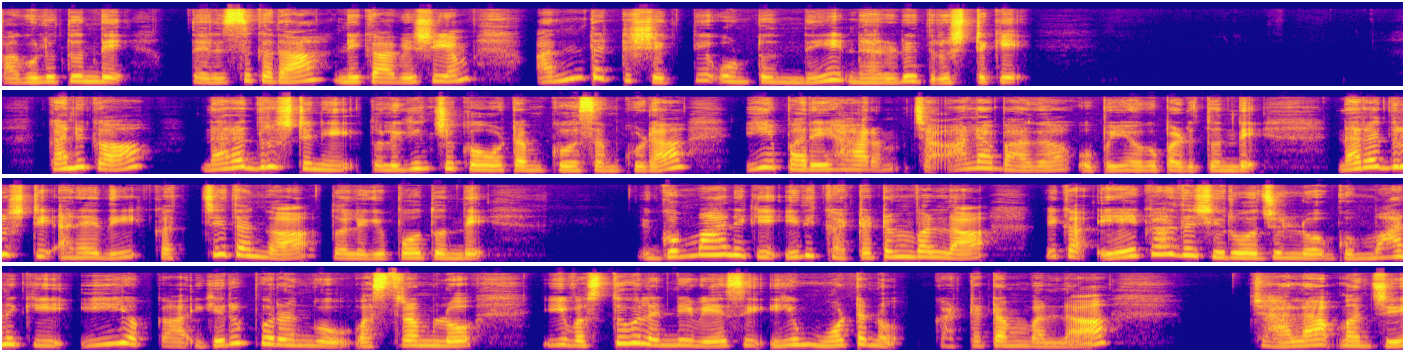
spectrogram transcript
పగులుతుంది. తెలుసు కదా నీకు ఆ విషయం? అంతటి శక్తి ఉంటుంది నరుడి దృష్టికి. కనుక నరదృష్టిని తొలగించుకోవటం కోసం కూడా ఈ పరిహారం చాలా బాగా ఉపయోగపడుతుంది. నరదృష్టి అనేది ఖచ్చితంగా తొలగిపోతుంది. గుమ్మానికి ఇది కట్టడం వల్ల ఇక ఏకాదశి రోజుల్లో గుమ్మానికి ఈ యొక్క ఎరుపు రంగు వస్త్రంలో ఈ వస్తువులన్నీ వేసి ఈ మూటను కట్టడం వల్ల చాలా మంచి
